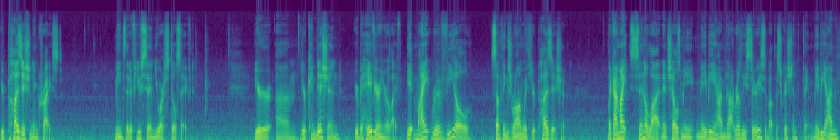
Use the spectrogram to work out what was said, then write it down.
your position in christ means that if you sin, you are still saved. Your um, your condition, your behavior in your life, it might reveal something's wrong with your position. Like I might sin a lot, and it tells me maybe I'm not really serious about this Christian thing. Maybe I'm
